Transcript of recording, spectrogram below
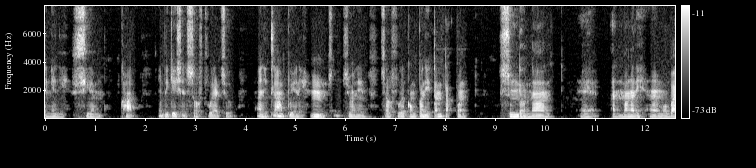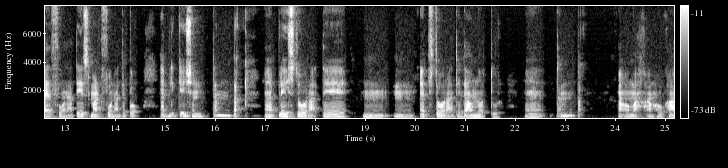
enge ni siam kha application software chu ani tlang pui ani um hmm, chuanin software company tam tak pon. Sum dawn nan eh, an anh ấy eh, mobile phone ate smartphone ate po application tam tak eh, play store ate te app store te download tur eh, tam tak. A awm a ang ho kha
